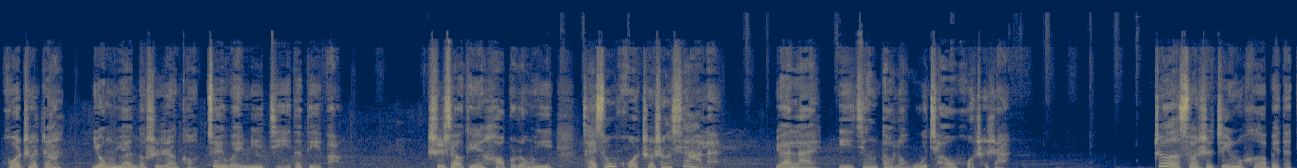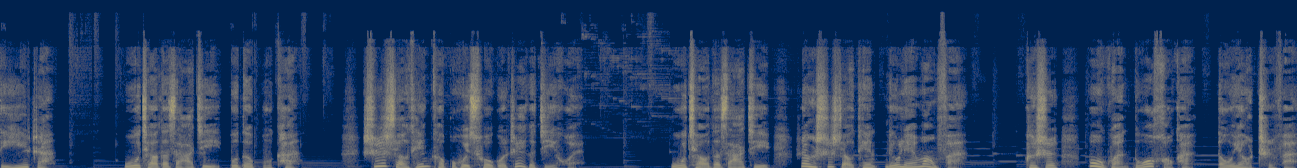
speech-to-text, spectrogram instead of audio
火车站永远都是人口最为密集的地方，石小天好不容易才从火车上下来，原来已经到了吴桥火车站。这算是进入河北的第一站，吴桥的杂技不得不看。石小天可不会错过这个机会。吴桥的杂技让石小天流连忘返，可是不管多好看，都要吃饭。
